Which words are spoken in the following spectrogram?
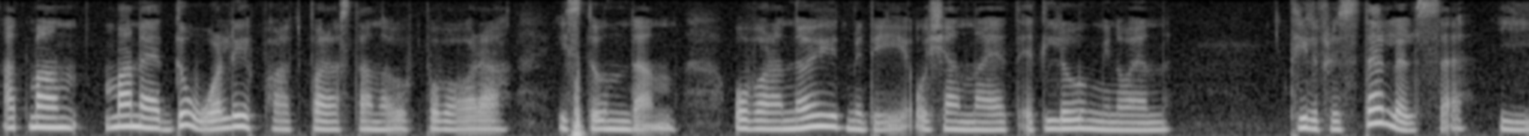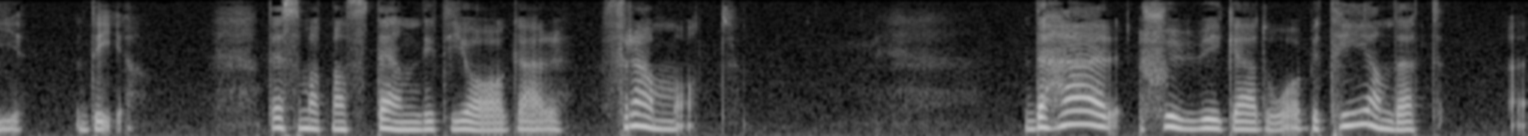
Att man, man är dålig på att bara stanna upp och vara i stunden och vara nöjd med det och känna ett, ett lugn och en tillfredsställelse i det. Det är som att man ständigt jagar framåt. Det här sjuiga då, beteendet eh,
